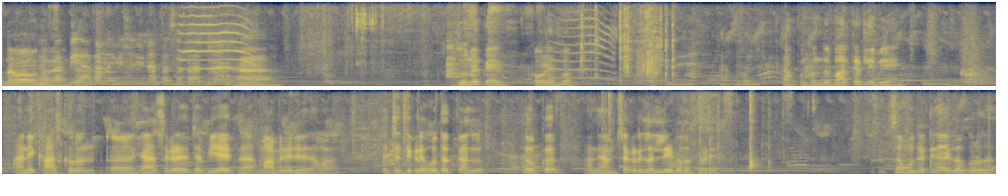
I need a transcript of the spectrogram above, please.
नवा होणार आहे बी आमचा. आता नवीन नवीन आताच होतात ना हा जुनं काय कवळ्यात बघ कापून कापून समजा बारक्यातली बी आहे. आणि खास करून अं, ह्या सगळ्या ज्या बिया आहेत ना मामीने दिल्यात आम्हाला त्याच्या तिकडे होतात काजू लवकर आणि आमच्याकडे लेट होतात थोडे समुद्र किनारे लवकर होतात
